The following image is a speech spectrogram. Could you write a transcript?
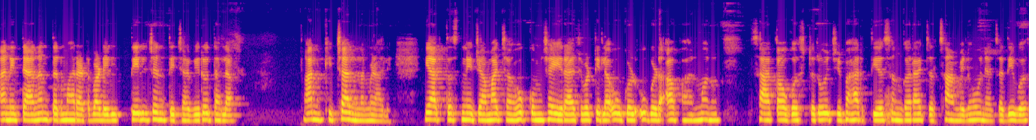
आणि त्यानंतर मराठवाड्यातील जनतेच्या विरोधाला आणखी चालना मिळाली. यातच निजामाच्या हुकुमशाही राजवटीला उघड उघड आव्हान म्हणून सात ऑगस्ट रोजी भारतीय संघ राज्यात सामील होण्याचा दिवस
